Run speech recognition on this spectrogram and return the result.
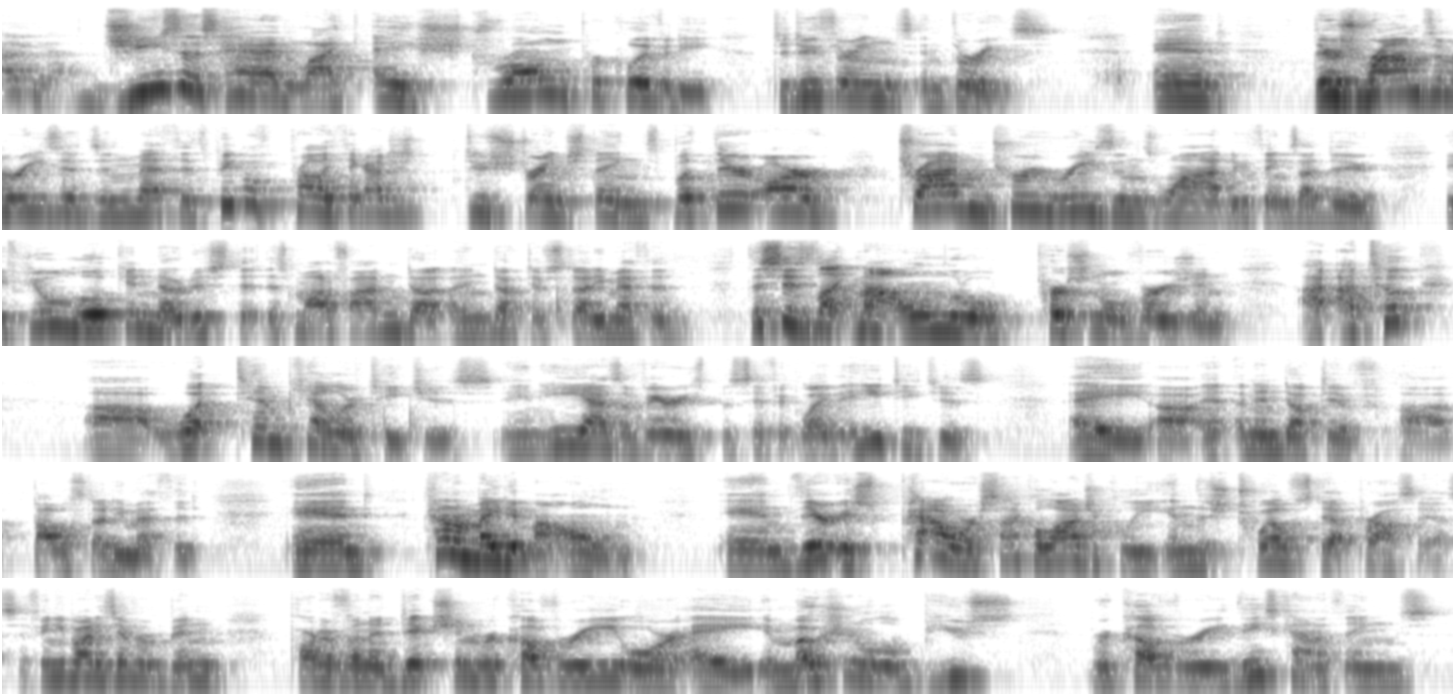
Oh yeah. Jesus had like a strong proclivity to do things in threes. And there's rhymes and reasons and methods. People probably think I just do strange things, but there are tried and true reasons why I do things I do. If you'll look and notice that this modified indu- inductive study method, this is like my own little personal version. I, I took uh, what Tim Keller teaches, and he has a very specific way that he teaches a uh, an inductive uh, Bible study method, and kind of made it my own. And there is power psychologically in this twelve step process. If anybody's ever been part of an addiction recovery or a emotional abuse recovery, these kind of things,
